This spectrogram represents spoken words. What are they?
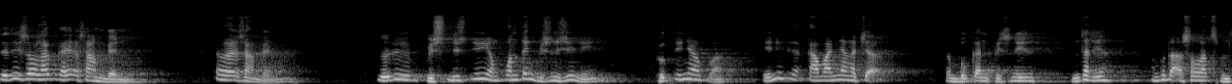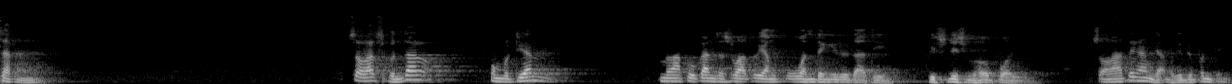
jadi salat kayak samben. Kayak samben. Jadi bisnis ini yang penting bisnis ini. Buktinya apa? Ini kawannya ngajak rembukan bisnis. Bentar ya aku tak salat sebentar. Sholat sebentar, kemudian melakukan sesuatu yang penting itu tadi, bisnis apa itu. Sholatnya kan nggak begitu penting.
